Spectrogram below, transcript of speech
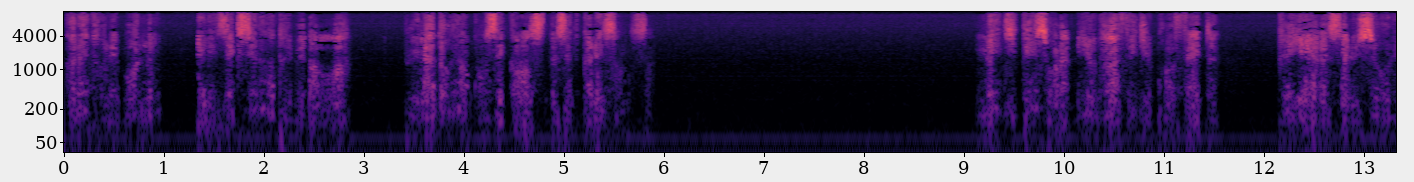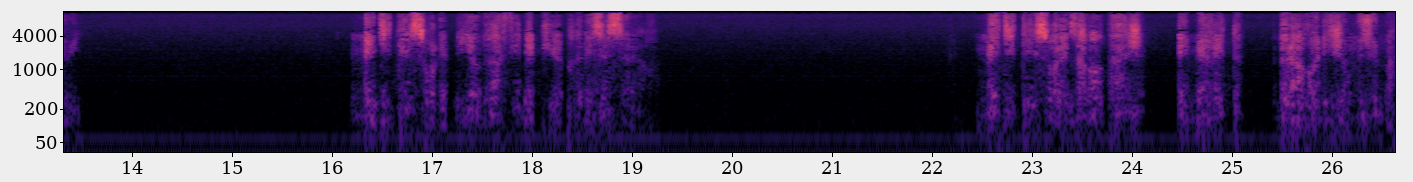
connaître les bons noms et les excellents attributs d'Allah, puis l'adorer en conséquence de cette connaissance. Méditer sur la biographie du prophète, prière et salut sur lui. Méditer sur les biographies des pieux prédécesseurs. Méditer sur les avantages et mérites de la religion musulmane.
